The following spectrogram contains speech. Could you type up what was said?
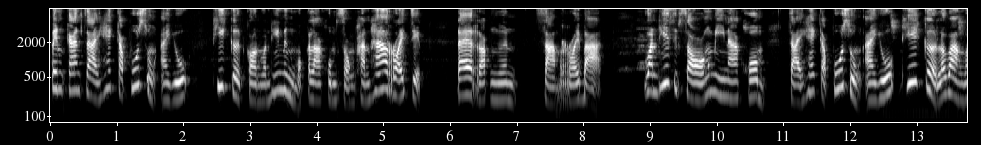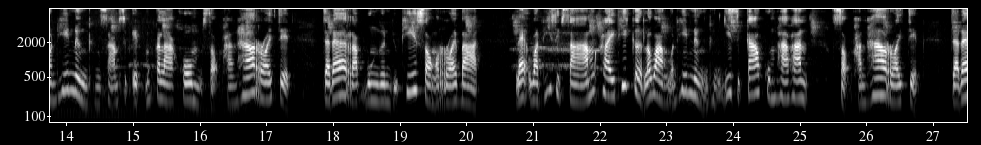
เป็นการจ่ายให้กับผู้สูงอายุ ที่เกิดก่อนวันที่ 1 มกราคม 2507 ได้รับเงิน 300 บาท วันที่ 12 มีนาคม จ่ายให้กับผู้สูงอายุที่เกิดระหว่างวันที่ 1 ถึง 31 มกราคม 2507 จะได้รับวงเงินอยู่ที่ 200 บาท และวันที่ 13 ใครที่เกิดระหว่างวันที่ 1 ถึง 29 กุมภาพันธ์ 2507 จะได้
